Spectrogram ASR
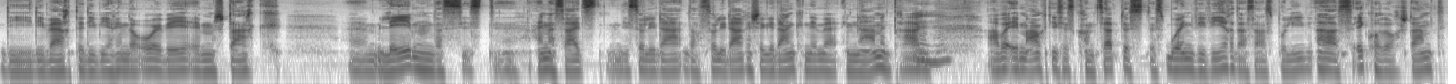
die, die Werte, die wir in der OEW eben stark leben, das ist äh, einerseits Solidar der solidarische Gedanke, den wir im Namen tragen, mhm. aber eben auch dieses Konzept des, des Buen Vivir, das aus, Bolivien, äh, aus Ecuador stammt,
